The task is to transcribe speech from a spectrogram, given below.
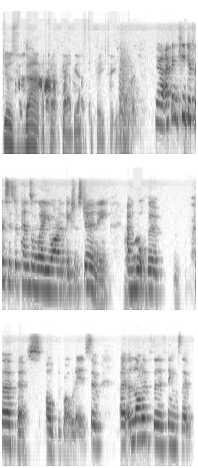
does that affect the identity piece? Yeah, I think key differences depends on where you are in the patient's journey right. and what the purpose of the role is. So a, a lot of the things that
